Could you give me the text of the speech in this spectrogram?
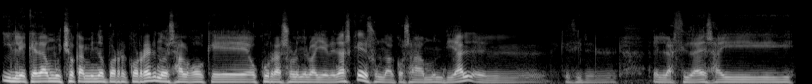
y le queda mucho camino por recorrer, no es algo que ocurra solo en el Valle de Benasque, es una cosa mundial, es decir, en las ciudades hay,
